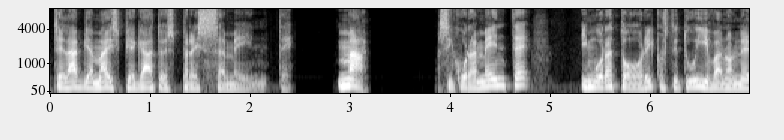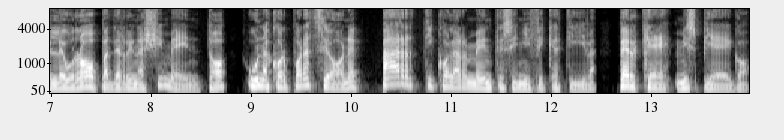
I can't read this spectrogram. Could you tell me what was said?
ce l'abbia mai spiegato espressamente. Ma Sicuramente i muratori costituivano nell'Europa del Rinascimento una corporazione particolarmente significativa. Perché? Mi spiego.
